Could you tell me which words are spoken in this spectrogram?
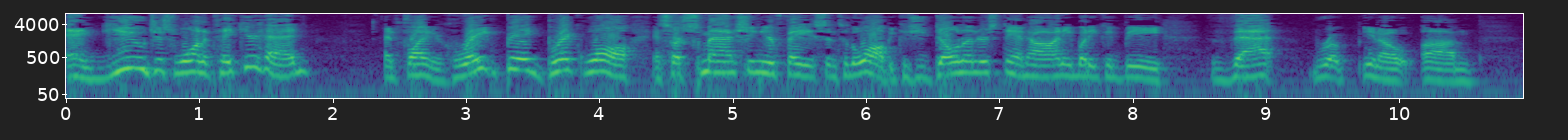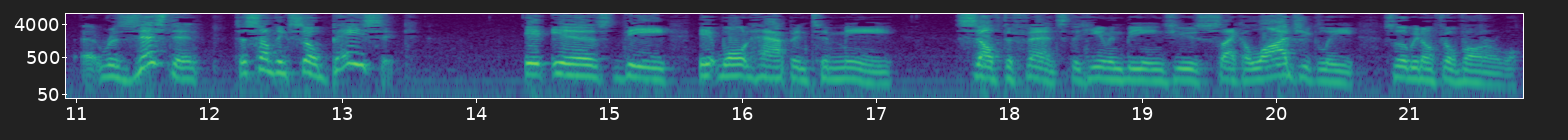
And you just want to take your head and find a great big brick wall and start smashing your face into the wall because you don't understand how anybody could be that, you know, um, resistant to something so basic. It is the, it won't happen to me self-defense that human beings use psychologically so that we don't feel vulnerable.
